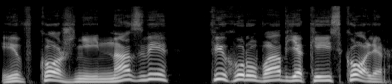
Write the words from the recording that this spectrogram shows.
І в кожній назві фігурував якийсь колір.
